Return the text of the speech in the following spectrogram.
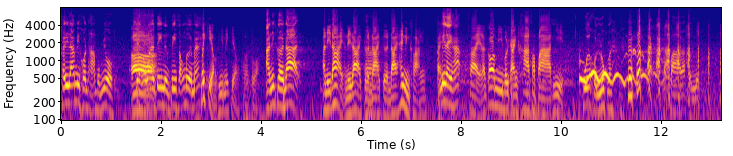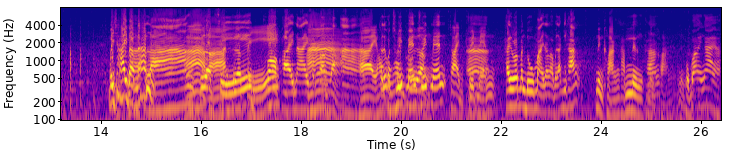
ครั้งที่แล้วมีคนถามผมอยู่ เอ่อ เกี่ยวกับวารันตีหนึ่งปีสองหมื่นไหมไม่เกี่ยวพี่ไม่เกี่ยวคนละตัว อันนี้เกินได้ อันนี้ได้อันนี้ได้เกินได้อ่าเกินได้ให้หนึ่งครั้งมีอะไรฮะใช่แล้วก็มีบริการคาสปาพี่พูดแล้วขนลุกเลย ปลาแล้วขนลุก ไม่ใช่แบบนั้น ล้างอ่าเคลือบสีเคลือบสีฟอกภายในทำความสะอาดใช่เขาเรียกว่าห้อง treatment เครื่อง treatment ใช่ treatment อ่าให้รถมันดูใหม่ตลอดเวลากี่ครั้งหนึ่งครั้งครับหนึ่งครั้ง หนึ่งครั้งหนึ่งผมว่าง่ายๆอะ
